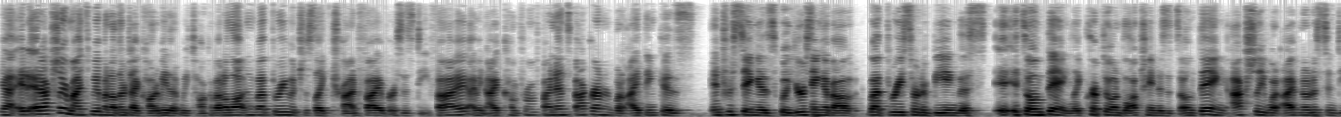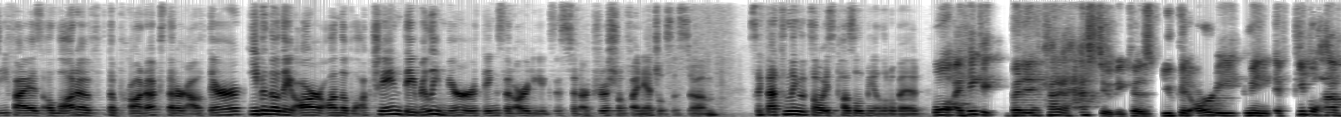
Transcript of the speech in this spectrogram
Yeah, it, it actually reminds me of another dichotomy that we talk about a lot in Web3, which is like TradFi versus DeFi. I mean, I come from a finance background, and what I think is interesting is what you're saying about Web3 sort of being this its own thing, like crypto and blockchain is its own thing. Actually, what I've noticed in DeFi is a lot of the products that are out there, even though they are on the blockchain, they really mirror things that already exist in our traditional financial system. It's like that's something that's always puzzled me a little bit. Well, I think, it, but it kind of has to because you could already. I mean, if people have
